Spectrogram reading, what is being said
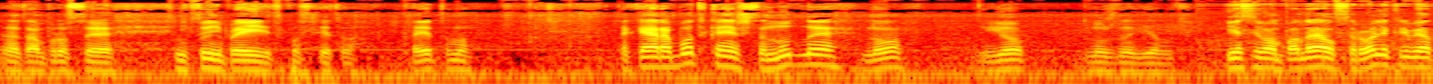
а там просто никто не проедет после этого. Поэтому такая работа, конечно, нудная, но ее нужно делать. Если вам понравился ролик, ребят,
